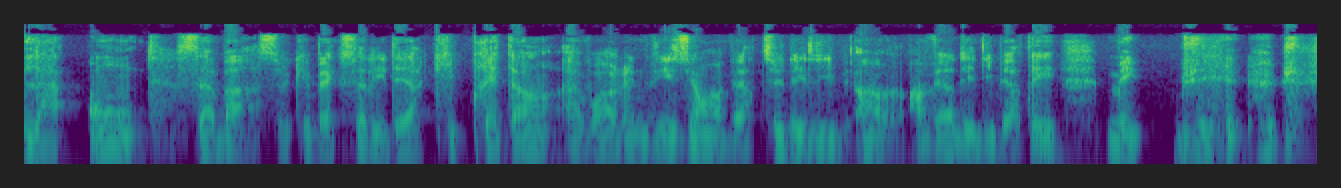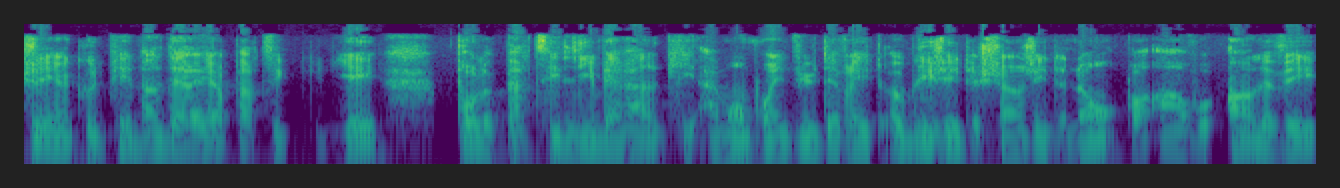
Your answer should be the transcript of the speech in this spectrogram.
La honte s'abat sur Québec solidaire qui prétend avoir une vision en vertu des en, envers des libertés, mais j'ai un coup de pied dans le derrière particulier pour le Parti libéral qui, à mon point de vue, devrait être obligé de changer de nom pour enlever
